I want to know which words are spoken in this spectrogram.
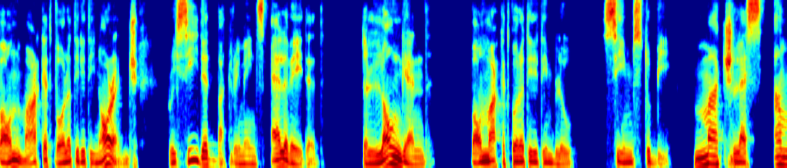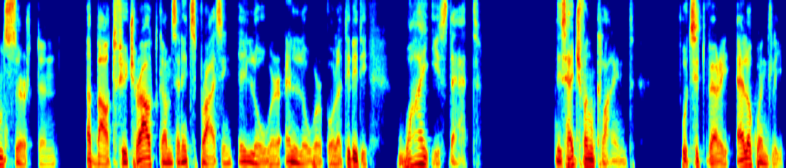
bond market volatility in orange receded but remains elevated, the long end bond market volatility in blue seems to be much less uncertain about future outcomes and it's pricing a lower and lower volatility. Why is that? This hedge fund client puts it very eloquently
